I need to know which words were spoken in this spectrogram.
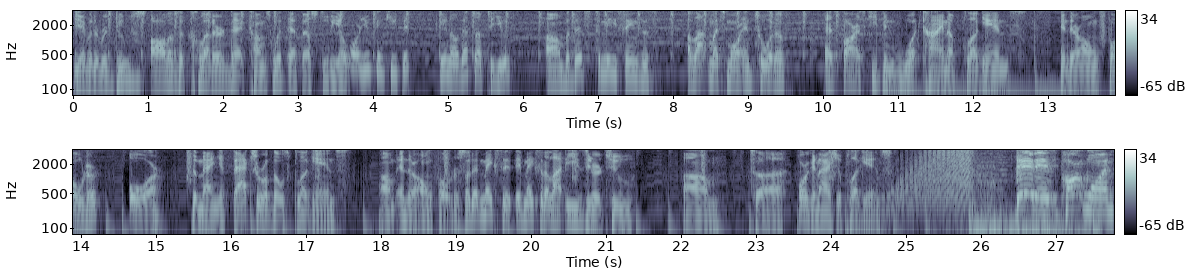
you're able to reduce all of the clutter that comes with FL Studio, or you can keep it, you know, that's up to you. Um, but this to me seems as a lot much more intuitive as far as keeping what kind of plugins in their own folder or the manufacturer of those plugins um, in their own folder. So that makes it it makes it a lot easier to um, to uh, organize your plugins. There it is, part one,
